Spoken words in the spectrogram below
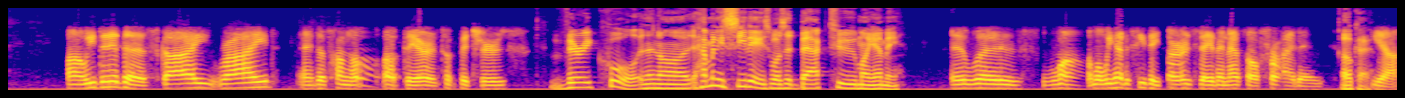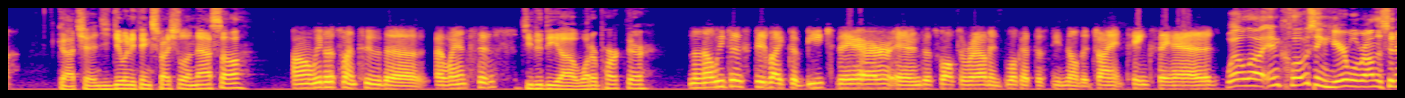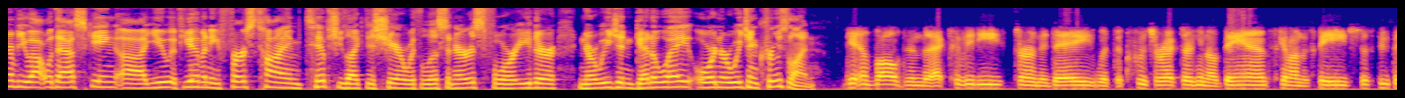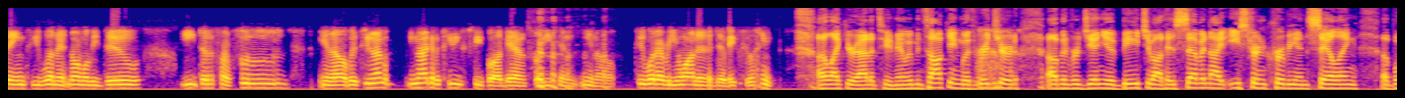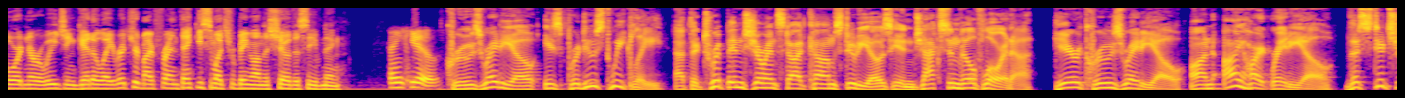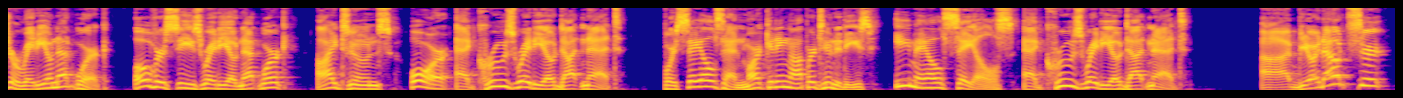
Uh, we did the sky ride and just hung up up there and took pictures. Very cool. And then, uh, how many sea days was it back to Miami? It was one. Well, we had a sea day Thursday, then that's all Friday. Okay. Yeah. Gotcha. Did you do anything special in Nassau? Uh, we just went to the Atlantis. Did you do the uh, water park there? No, we just did like the beach there and just walked around and looked at the you know the giant tanks they had. Well, uh, in closing here, we'll round this interview out with asking uh, you if you have any first time tips you'd like to share with listeners for either Norwegian Getaway or Norwegian Cruise Line. Get involved in the activities during the day with the cruise director. You know, dance, get on the stage, just do things you wouldn't normally do. Eat different foods. You know, but you're not you're not going to see these people again, so you can you know do whatever you wanted to do. Basically. I like your attitude, man. We've been talking with Richard up in Virginia Beach about his seven night Eastern Caribbean sailing aboard Norwegian Getaway. Richard, my friend, thank you so much for being on the show this evening. Thank you. Cruise Radio is produced weekly at the tripinsurance.com studios in Jacksonville, Florida. Hear Cruise Radio on iHeartRadio, the Stitcher Radio Network, Overseas Radio Network, iTunes, or at cruiseradio.net. For sales and marketing opportunities, email sales at cruiseradio.net. I'm your announcer,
